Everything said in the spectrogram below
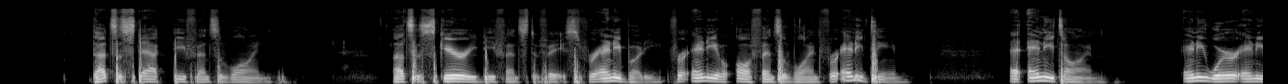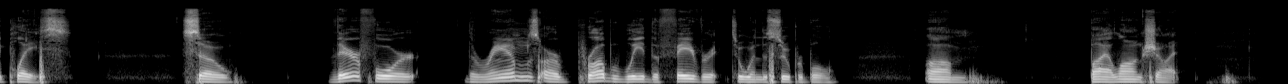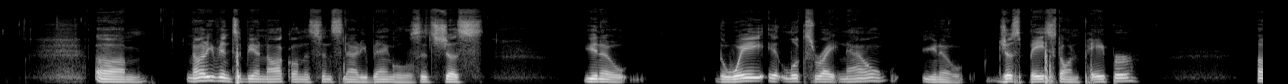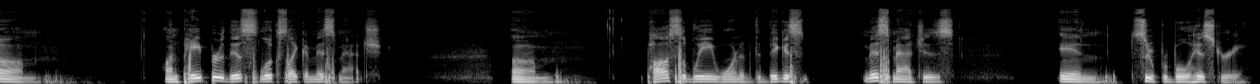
that's a stacked defensive line. That's a scary defense to face for anybody, for any offensive line, for any team at any time, anywhere, any place. So, therefore, the Rams are probably the favorite to win the Super Bowl um, by a long shot. Um, not even to be a knock on the Cincinnati Bengals. It's just, you know, the way it looks right now, you know, just based on paper, um, on paper, this looks like a mismatch. Um, possibly one of the biggest mismatches in Super Bowl history.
